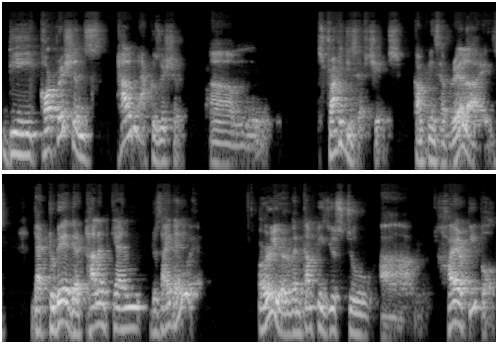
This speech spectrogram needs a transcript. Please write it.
the corporations' talent acquisition um, strategies have changed. Companies have realized that today their talent can reside anywhere. Earlier, when companies used to um, hire people,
